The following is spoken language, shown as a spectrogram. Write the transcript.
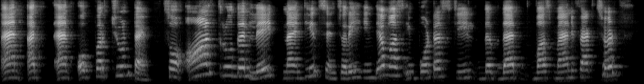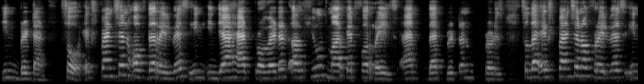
and at an opportune time. So all through the late 19th century, India was imported steel that, that was manufactured in Britain. So expansion of the railways in India had provided a huge market for rails and that Britain produced. So the expansion of railways in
